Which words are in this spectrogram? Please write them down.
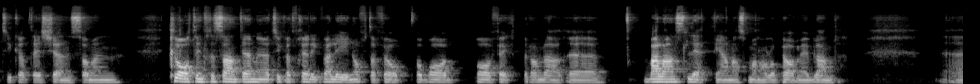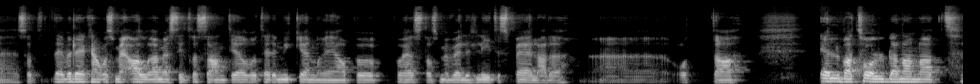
Tycker att det känns som en klart intressant ändring. Jag tycker att Fredrik Wallin ofta får, får bra, bra effekt på de där balanslättningarna som man håller på med ibland. Så det är väl det kanske som är allra mest intressant. I övrigt är det mycket ändringar på, på hästar som är väldigt lite spelade. 8, 11, 12 bland annat.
